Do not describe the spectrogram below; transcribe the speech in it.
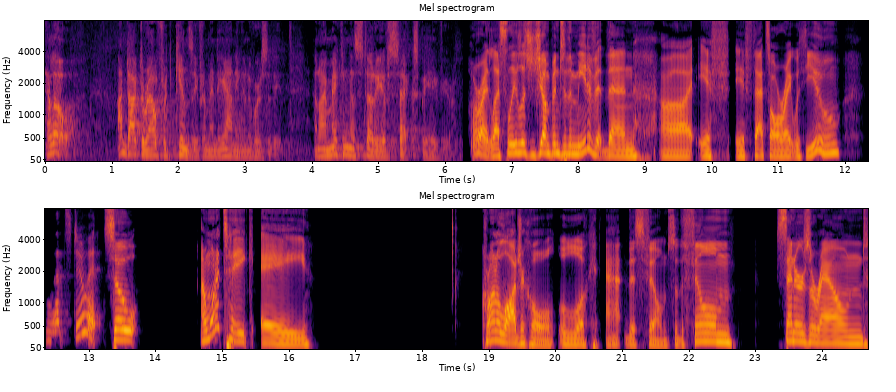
Hello. I'm Dr. Alfred Kinsey from Indiana University, and I'm making a study of sex behavior. All right, Leslie, let's jump into the meat of it then. Uh, if if that's all right with you. Let's do it. So I want to take a chronological look at this film. So the film centers around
